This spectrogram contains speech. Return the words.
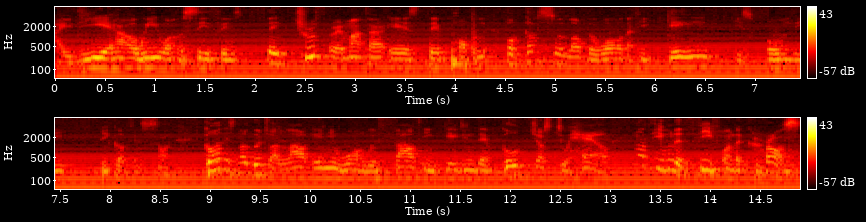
idea how we want to see things. The truth of the matter is the popular for God so loved the world that he gave his only begotten son. God is not going to allow anyone without engaging them go just to hell. Not even the thief on the cross.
